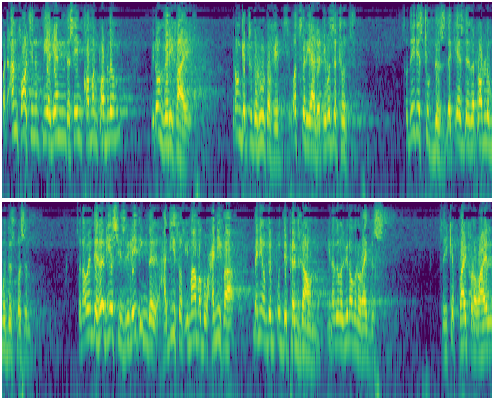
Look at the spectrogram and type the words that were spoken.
but unfortunately again the same common problem, we don't verify. We don't get to the root of it. What's the reality? What's the truth? So they just took this, that yes, there's a problem with this person. So now when they heard, yes, he's relating the hadith of Imam Abu Hanifa, many of them put their pens down. In other words, we're not going to write this. So he kept quiet for a while.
